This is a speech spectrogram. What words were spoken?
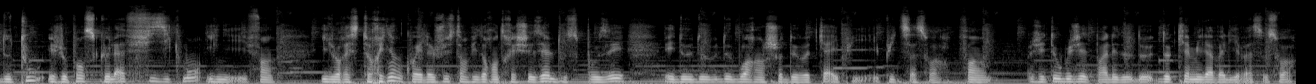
de tout, et je pense que là, physiquement, il, enfin, il lui reste rien, quoi. Elle a juste envie de rentrer chez elle, de se poser, et de, de, boire un shot de vodka, et puis, et puis de s'asseoir. Enfin, j'ai été obligé de parler de, de, Camila Valieva ce soir.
